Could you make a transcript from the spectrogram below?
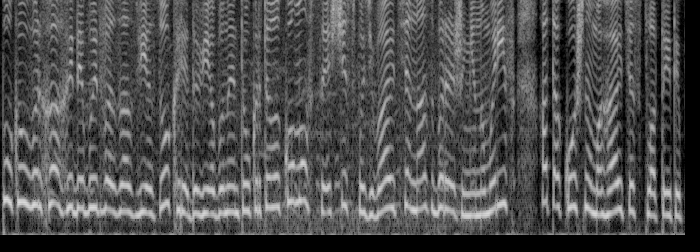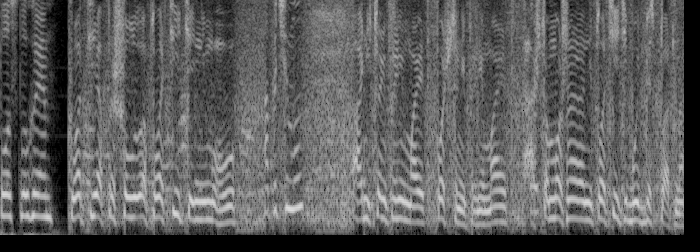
Поки у верхах іде битва за зв'язок, рядові абоненти Укртелекому все ще сподіваються на збереження номерів, а також намагаються сплатити послуги. Вот я пришел оплатить, я не могу. А почему? А никто не принимает, почта не принимает. А что можно не платить и будет бесплатно?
